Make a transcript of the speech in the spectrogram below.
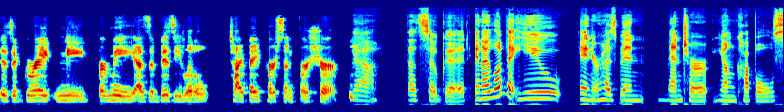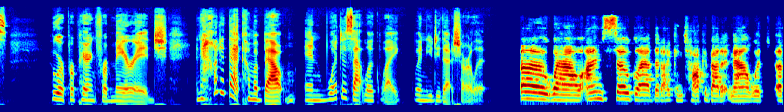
is a great need for me as a busy little type a person for sure yeah that's so good. And i love that you and your husband mentor young couples who are preparing for marriage. And how did that come about and what does that look like when you do that charlotte? Oh, wow. I'm so glad that I can talk about it now with a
